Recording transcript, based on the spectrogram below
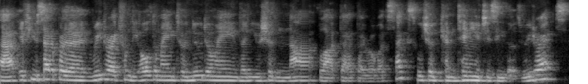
Uh, if you set up a redirect from the old domain to a new domain, then you should not block that by robots text. We should continue to see those redirects.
